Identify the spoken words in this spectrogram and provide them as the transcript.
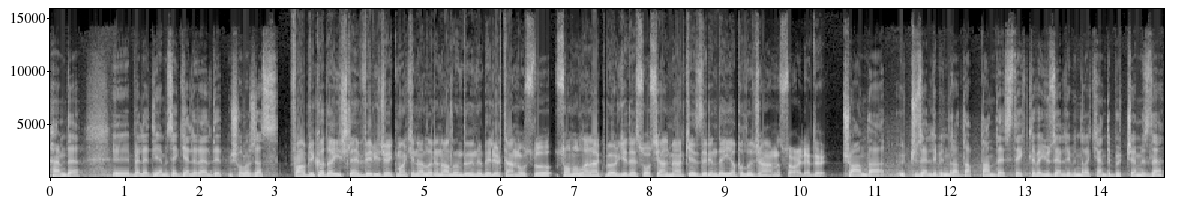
hem de e, belediyemize gelir elde etmiş olacağız. Fabrikada işlev verecek makinelerin alındığını belirten Uslu, son olarak bölgede sosyal merkezlerin de yapılacağını söyledi. Şu anda 350 bin lira DAP'tan destekli ve 150 bin lira kendi bütçemizle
